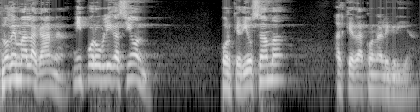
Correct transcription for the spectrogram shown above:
no de mala gana, ni por obligación, porque Dios ama al que da con alegría.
